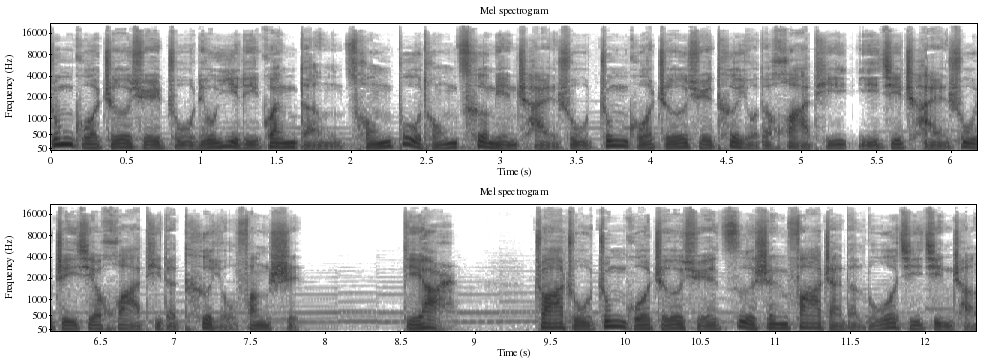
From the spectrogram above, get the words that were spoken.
中国哲学主流义理观等，从不同侧面阐述中国哲学特有的话题以及阐述这些话题的特有方式。第二，抓住中国哲学自身发展的逻辑进程。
